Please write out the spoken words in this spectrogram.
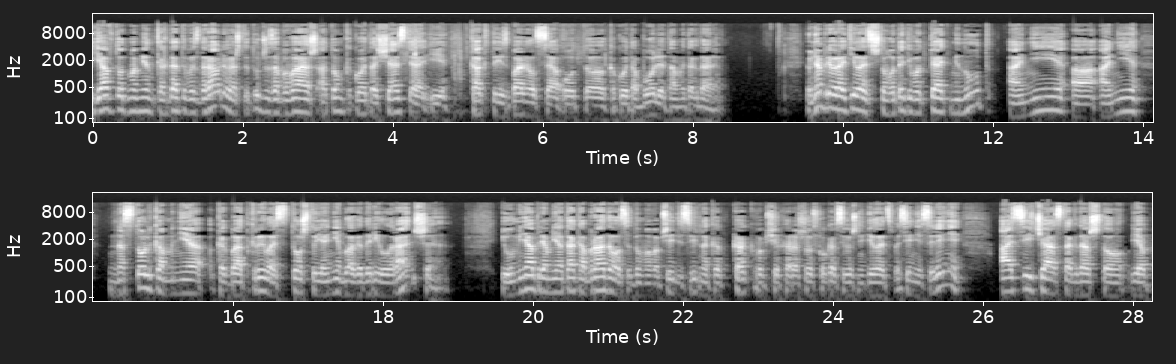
я в тот момент, когда ты выздоравливаешь, ты тут же забываешь о том, какое-то счастье и как ты избавился от э, какой-то боли там и так далее. И у меня превратилось, что вот эти вот пять минут, они, а, они настолько мне как бы открылось то, что я не благодарил раньше, и у меня прям, я так обрадовался, думаю, вообще действительно, как, как вообще хорошо, сколько Всевышний делает спасение и исцеление. А сейчас тогда что? Я,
